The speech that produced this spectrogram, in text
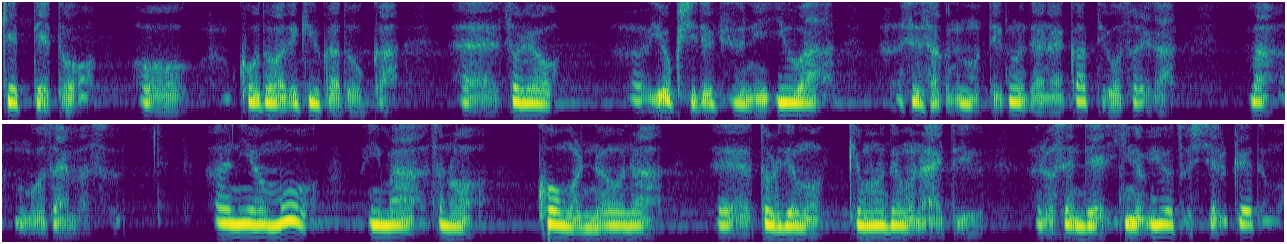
決定と行動ができるかどうか、えー、それを抑止できずに融和政策に持っていくのではないかという恐れが、まあ、ございます。日本も今そのコウモリのような、鳥でも獣でもないという路線で生き延びようとしているけれども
